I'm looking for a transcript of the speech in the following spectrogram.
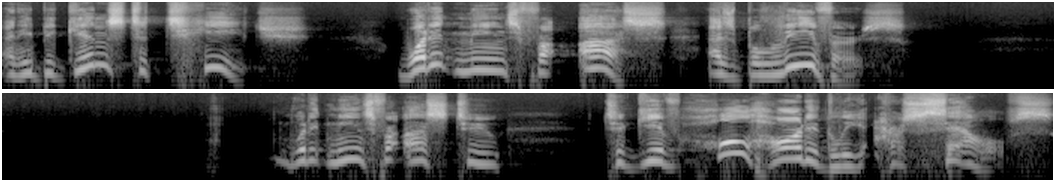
And he begins to teach what it means for us as believers, what it means for us to, to give wholeheartedly ourselves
